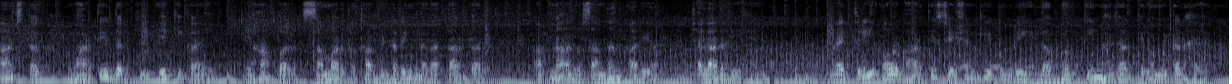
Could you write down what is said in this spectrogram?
आज तक भारतीय दल की एक इकाई यहाँ पर समर तथा विंटरिंग लगातार कर अपना अनुसंधान कार्य चला रही है। मैत्री और भारती स्टेशन की दूरी लगभग 3000 किलोमीटर है।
